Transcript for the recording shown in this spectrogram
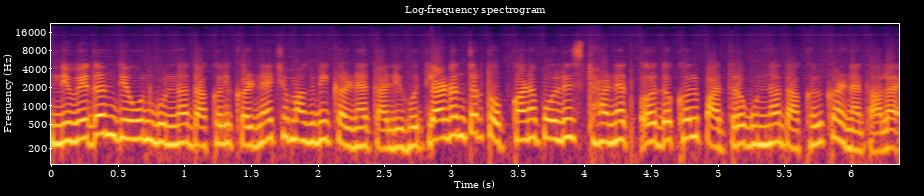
निवेदन देऊन गुन्हा दाखल करण्याची मागणी करण्यात आली होती. त्यानंतर तोपखाना पोलीस ठाण्यात अदखल पात्र गुन्हा दाखल करण्यात आलाय.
